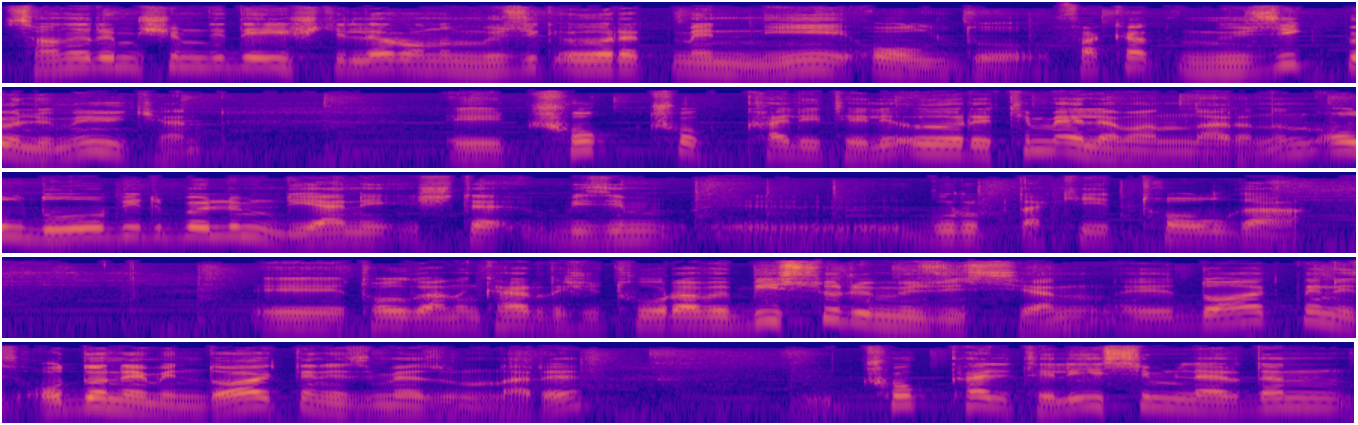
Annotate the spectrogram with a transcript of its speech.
Sanırım şimdi değiştiler onun müzik öğretmenliği oldu. Fakat müzik bölümüyken e, çok çok kaliteli öğretim elemanlarının olduğu bir bölümdü. Yani işte bizim e, gruptaki Tolga, e, Tolga'nın kardeşi Tuğra ve bir sürü müzisyen e, Doğu Akdeniz, o dönemin Doğu Akdeniz mezunları çok kaliteli isimlerden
